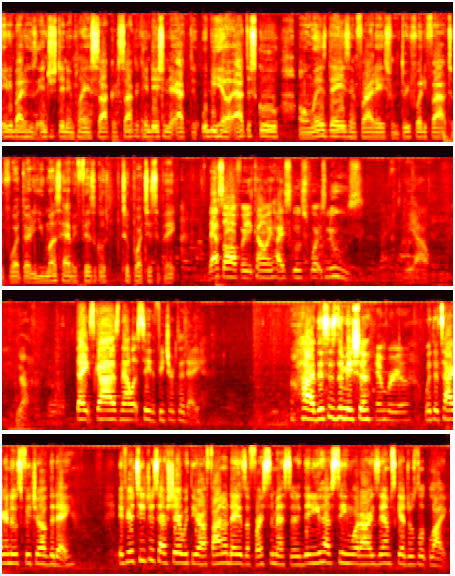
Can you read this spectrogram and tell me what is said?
anybody who's interested in playing soccer, soccer conditioning after will be held after school on Wednesdays and Fridays from 3:45 to 4:30. You must have a physical to participate. That's all for your Conway High School sports news. We out. Yeah. Thanks, guys. Now let's see the feature of the day. Hi, this is Demisha and Bria with the Tiger News feature of the day. If your teachers have shared with you our final days of first semester, then you have seen what our exam schedules look like.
